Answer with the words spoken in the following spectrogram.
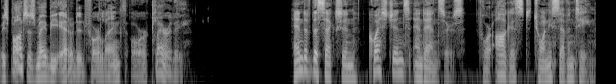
Responses may be edited for length or clarity. End of the section Questions and Answers for August 2017.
